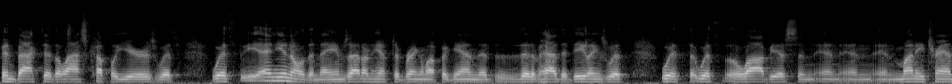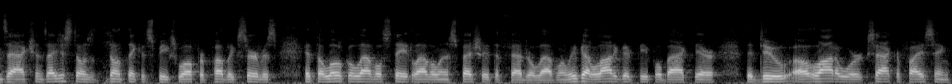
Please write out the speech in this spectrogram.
been back there the last couple years with with and you know the names. I don't have to bring them up again that that have had the dealings with with with the lobbyists and and, and, and money transactions. I just don't don't think it speaks well for public service at the local level, state level, and especially at the federal level. And we've got a lot of good people back there that do a lot of work, sacrificing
